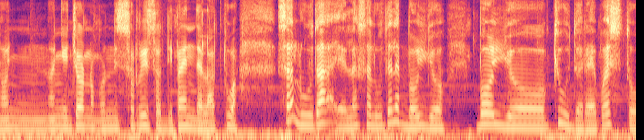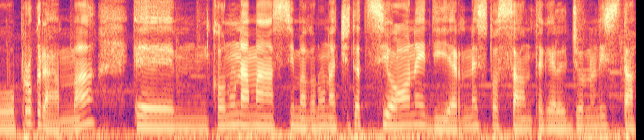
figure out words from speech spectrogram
ogni, ogni giorno con il sorriso difende la tua salute e la salute le voglio, voglio chiudere questo programma ehm, con una massima con una citazione di Ernesto Assante che era il giornalista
